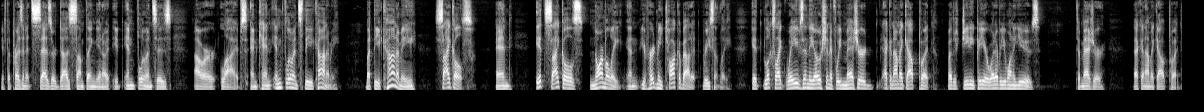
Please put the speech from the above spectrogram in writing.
if the president says or does something, you know, it, it influences our lives and can influence the economy. But the economy cycles and it cycles normally. And you've heard me talk about it recently. It looks like waves in the ocean if we measured economic output, whether it's GDP or whatever you want to use to measure economic output.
